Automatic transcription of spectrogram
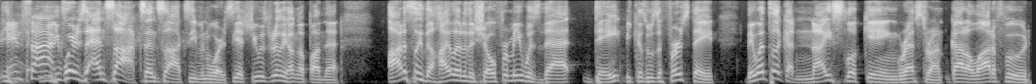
And socks. He wears and socks and socks, even worse. Yeah, she was really hung up on that. Honestly, the highlight of the show for me was that date because it was the first date. They went to like a nice looking restaurant, got a lot of food.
